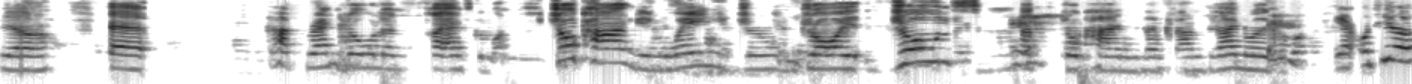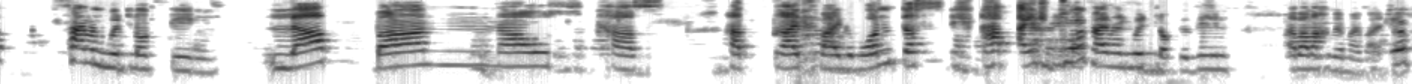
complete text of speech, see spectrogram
Ja. Äh, hat Brandon Dolan 3-1 gewonnen. Joe Kahn gegen Wayne jo Joy Jones hat Joe Kahn mit seinem Clan 3-0 gewonnen. Ja, und hier Simon Whitlock gegen Labanauskas hat 3-2 gewonnen. Das, ich habe Spiel von Simon Whitlock gesehen. Aber machen wir mal weiter. Dirk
